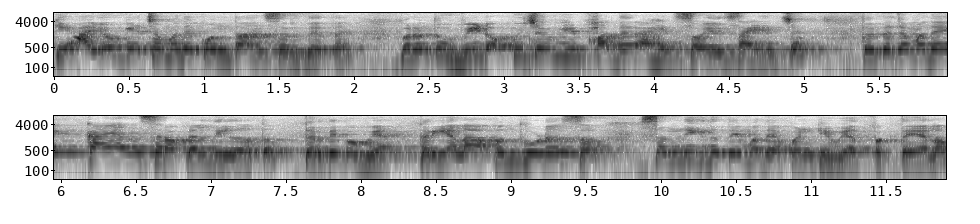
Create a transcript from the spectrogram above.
की आयोग याच्यामध्ये कोणता आन्सर देत आहे परंतु वी डॉक्युचेव हे फादर आहेत सॉइल सायन्सचे तर त्याच्यामध्ये काय आन्सर आपल्याला दिलं जातं? तर ते बघूयात. तर याला आपण थोडस संदिग्धतेमध्ये आपण ठेवूयात फक्त याला.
